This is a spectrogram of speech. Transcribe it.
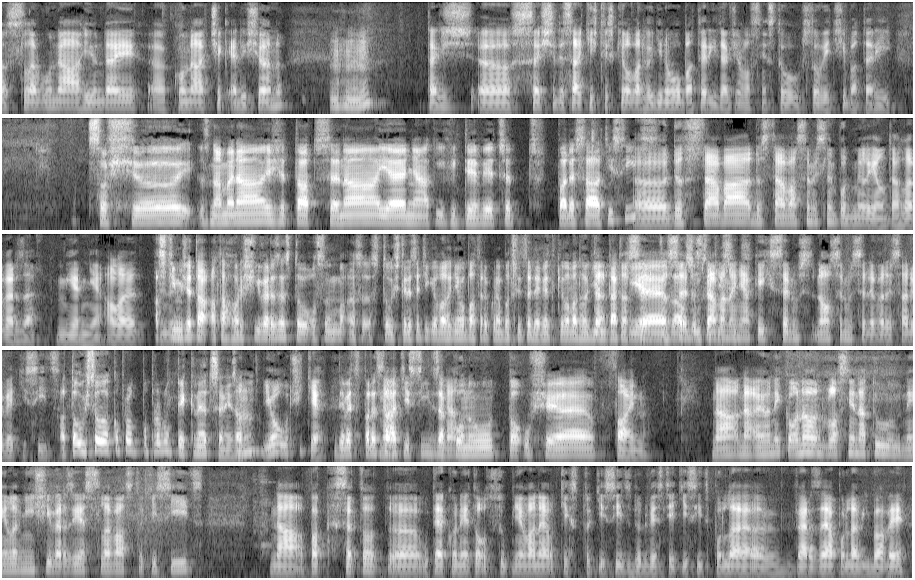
slevu na Hyundai Kona Check Edition. Mm-hmm. Takže se 64 kWh baterií, takže vlastně s tou, s tou větší baterií. Což eh, znamená, že ta cena je nějakých 950 tisíc? Eh, dostává, dostává se, myslím, pod milion tahle verze, mírně, ale... A s tím, že ta, a ta horší verze s tou, 8, s tou 40 kWh baterkou nebo 39 kWh, ta, tak to je se, to se dostává na nějakých 7, no, 799 tisíc. A to už jsou jako opravdu pěkné ceny. Za hmm, jo, určitě. 950 tisíc za na, konu, to už je fajn. Na, na Ioniq, ono vlastně na tu nejlevnější verzi je sleva 100 tisíc, na, pak se to, uh, u té kony je to odstupňované od těch 100 tisíc do 200 tisíc podle verze a podle výbavy.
